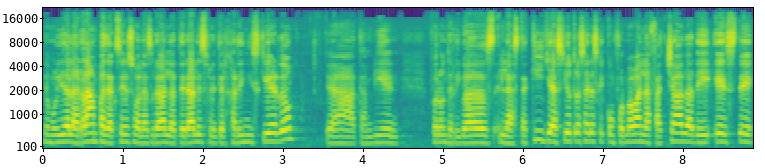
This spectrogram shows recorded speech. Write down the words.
demolida la rampa de acceso a las gradas laterales frente al jardín izquierdo. Ya también fueron derribadas las taquillas y otras áreas que conformaban la fachada de este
